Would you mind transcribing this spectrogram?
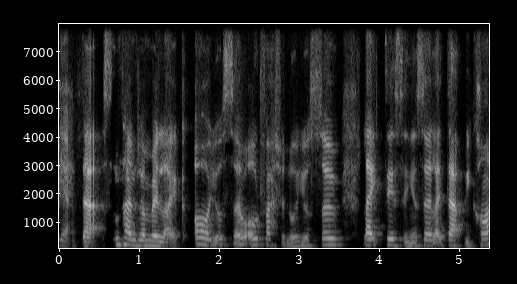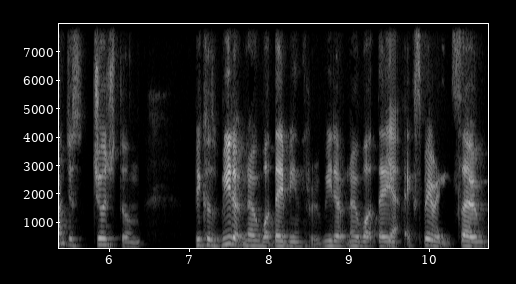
Yeah. That sometimes when we're like, oh, you're so old fashioned or you're so like this and you're so like that, we can't just judge them because we don't know what they've been through. We don't know what they've Yeah. experienced. So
